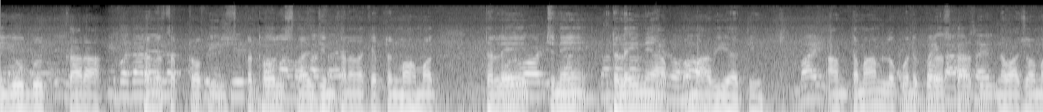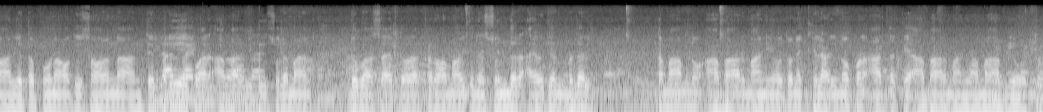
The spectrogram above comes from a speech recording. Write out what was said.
Ayub Kara. Runners up trophy, Kathor Ismail જીમખાનાના કેપ્ટન મોહમ્મદ ઢલેચને ઢલઈને આપવામાં આવી હતી. આમ તમામ લોકોને પુરસ્કારથી નવાજવામાં આવ્યા હતા. પૂર્ણાવતી સમારોહના અંતે ફરી એકવાર આભાર વિધિ સુલેમાન ડોબા સાહેબ દ્વારા કરવામાં આવી હતી અને સુંદર આયોજન બદલ તમામનો આભાર માન્યો હતો અને ખેલાડીનો પણ આ તકે આભાર માનવામાં આવ્યો હતો.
